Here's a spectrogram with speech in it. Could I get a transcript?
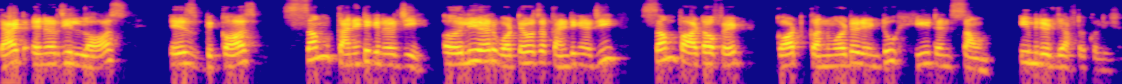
that energy loss is because some kinetic energy earlier, whatever the kinetic energy, some part of it got converted into heat and sound immediately after collision.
